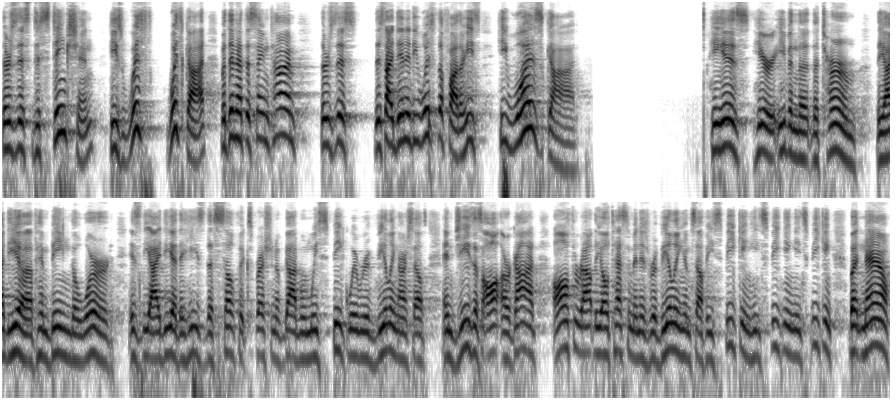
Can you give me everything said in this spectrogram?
there's this distinction. He's with, with God, but then at the same time, there's this, this identity with the Father. He's, he was God. He is here, even the, the term, the idea of him being the Word is the idea that he's the self-expression of God. When we speak, we're revealing ourselves. And Jesus, all, or God, all throughout the Old Testament is revealing himself. He's speaking, he's speaking, he's speaking. But now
